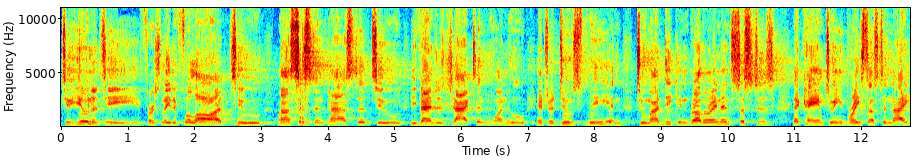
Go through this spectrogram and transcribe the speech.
to Unity, First Lady Fullard, to my assistant pastor, to Evangelist Jackson, one who introduced me, and to my deacon brethren and sisters that came to embrace us tonight,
